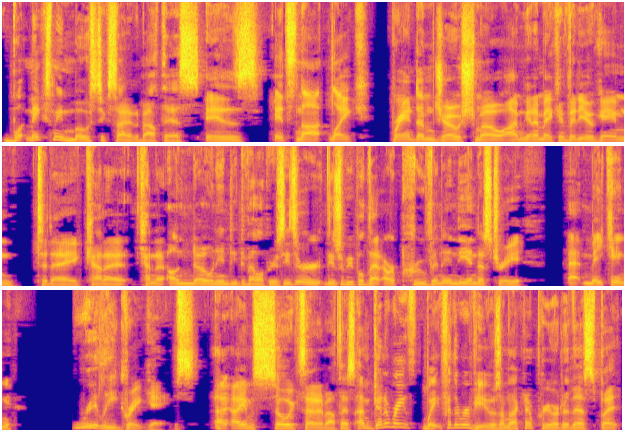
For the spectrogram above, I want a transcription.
What makes me most excited about this is it's not like random Joe Schmo, I'm going to make a video game today kind of kind of unknown indie developers. These are these are people that are proven in the industry at making really great games. I, I am so excited about this. I'm going to wait wait for the reviews. I'm not going to pre-order this, but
